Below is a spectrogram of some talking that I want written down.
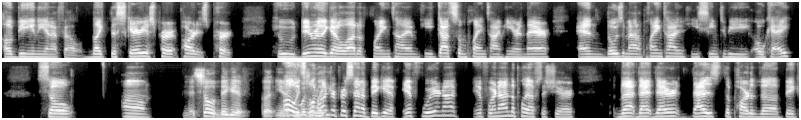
of being in the NFL. Like the scariest per- part is Pert who didn't really get a lot of playing time. He got some playing time here and there, and those amount of playing time, he seemed to be okay. So, um, it's still a big if, but you know, oh, it's one hundred percent a big if. If we're not, if we're not in the playoffs this year, that that there that is the part of the big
